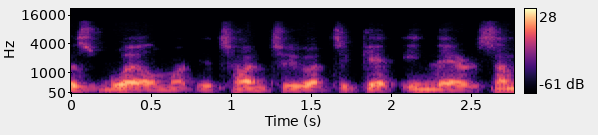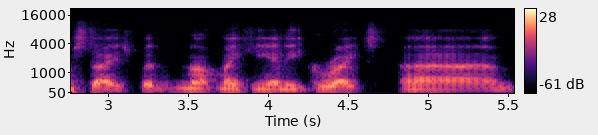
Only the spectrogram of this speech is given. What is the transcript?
as well. Might be a time to uh, to get in there at some stage, but not making any great um,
